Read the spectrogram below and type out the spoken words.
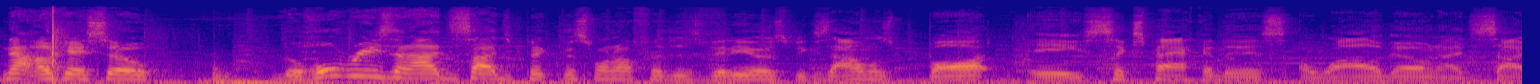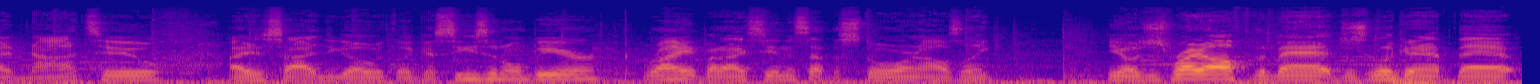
Now, okay, so the whole reason I decided to pick this one up for this video is because I almost bought a six pack of this a while ago and I decided not to. I decided to go with like a seasonal beer, right? But I seen this at the store and I was like, you know, just right off the bat, just looking at that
